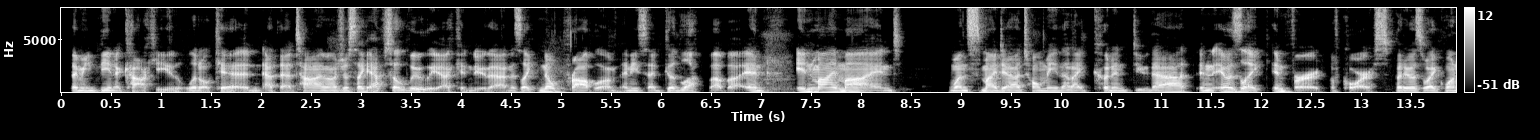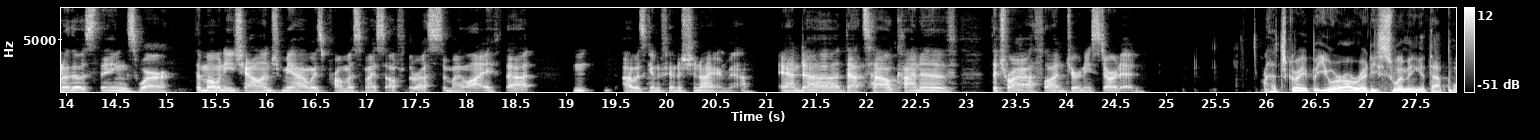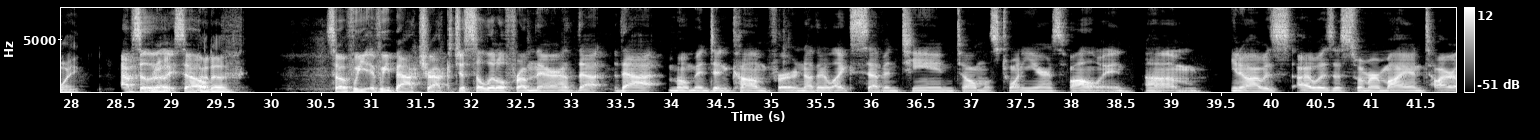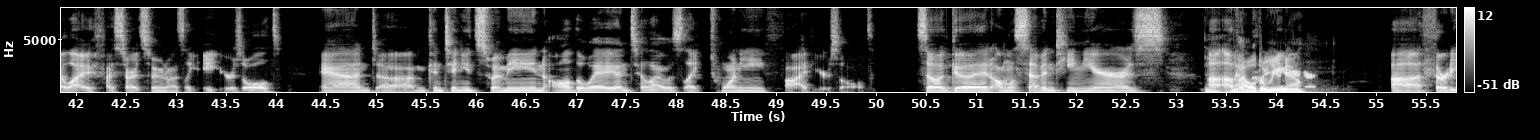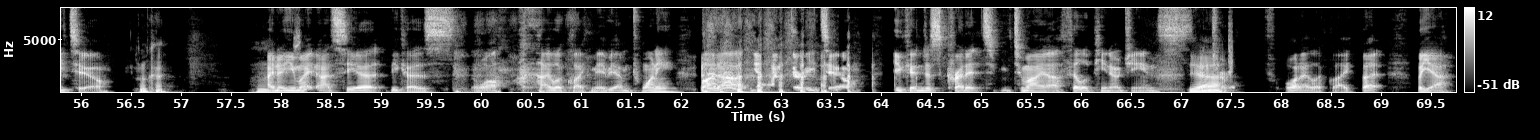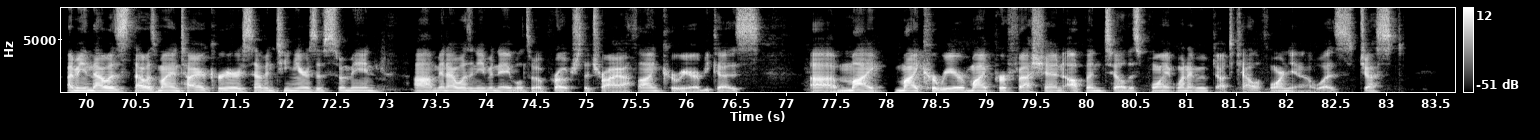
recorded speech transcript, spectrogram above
I mean, being a cocky little kid at that time, I was just like, absolutely, I can do that. And it's like, no problem. And he said, good luck, Bubba. And in my mind, once my dad told me that I couldn't do that, and it was like inferred, of course, but it was like one of those things where the moment he challenged me, I always promised myself for the rest of my life that I was going to finish an Ironman. And uh, that's how kind of the triathlon journey started. That's great. But you were already swimming at that point. Absolutely. Right? So, so if we if we backtrack just a little from there, that that moment didn't come for another like 17 to almost 20 years following. Um, you know, I was I was a swimmer my entire life. I started swimming when I was like eight years old, and um, continued swimming all the way until I was like 25 years old. So a good almost 17 years. Yeah. Uh, how old career. are you now? Uh, 32. Okay. Hmm. I know you might not see it because, well, I look like maybe I'm 20, but uh, yeah, I'm 32. You can just credit to, to my uh, Filipino genes. Yeah. what I look like, but but yeah, I mean that was that was my entire career, 17 years of swimming, um, and I wasn't even able to approach the triathlon career because uh, my my career, my profession up until this point when I moved out to California was just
